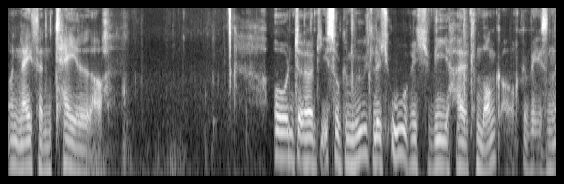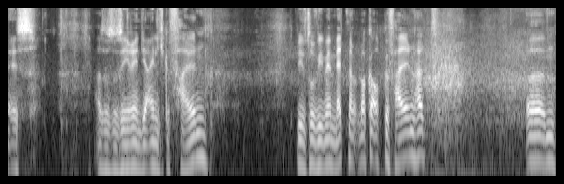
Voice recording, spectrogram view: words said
und Nathan Taylor. Und äh, die ist so gemütlich, urig, wie halt Monk auch gewesen ist. Also so Serien, die eigentlich gefallen. Wie, so wie mir Matlock auch gefallen hat. Ähm,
